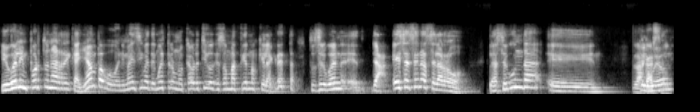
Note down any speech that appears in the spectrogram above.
Y igual le importa una recallampa, pues, y más encima te muestran unos cabros chicos que son más tiernos que la cresta. Entonces el weón, eh, ya, esa escena se la robó. La segunda, eh, la cárcel.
